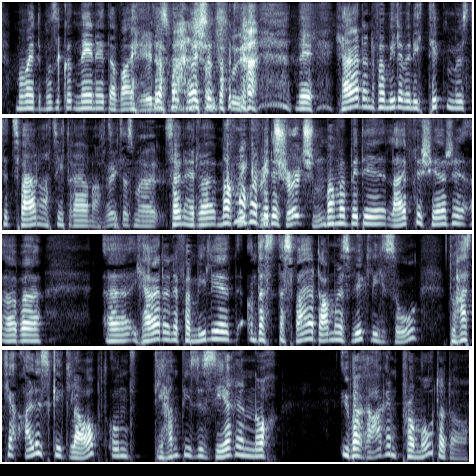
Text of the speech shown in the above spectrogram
Moment, muss ich kurz, nee, nee, da war ich. Nee, das da war ich schon dort. früher. Nee, ich heirate eine Familie, wenn ich tippen müsste, 82, Soll ich 83. das mal So in etwa. Mach, mach mal bitte, researchen? mach mal bitte Live-Recherche, aber äh, ich heirate eine Familie und das, das war ja damals wirklich so. Du hast ja alles geglaubt und die haben diese Serien noch überragend promotet auch.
